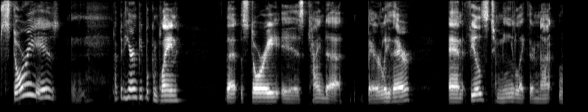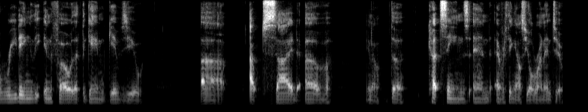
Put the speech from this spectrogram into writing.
story is. I've been hearing people complain that the story is kind of barely there. And it feels to me like they're not reading the info that the game gives you uh, outside of, you know, the cutscenes and everything else you'll run into.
